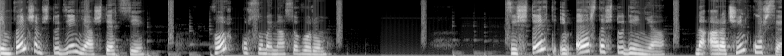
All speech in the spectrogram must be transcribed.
Welchem Studienjahr steht sie? Որ կուրսում է նա սովորում։ Sie steht im ersten Studienjahr։ Նա առաջին կուրս է։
